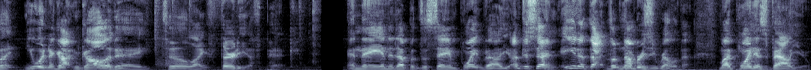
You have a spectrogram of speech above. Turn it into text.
But you wouldn't have gotten Golladay till like 30th pick. And they ended up with the same point value. I'm just saying, you know, that the number is irrelevant. My point is value.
